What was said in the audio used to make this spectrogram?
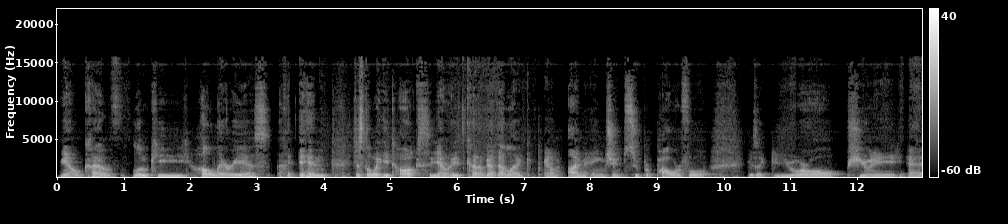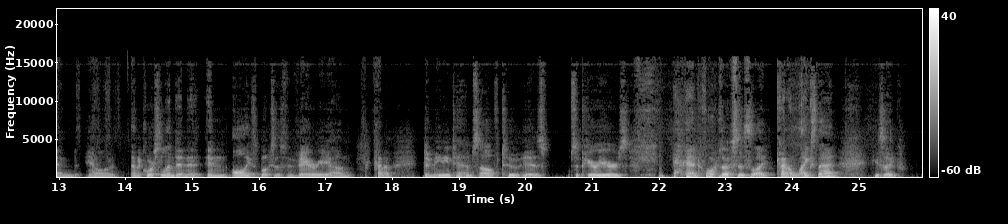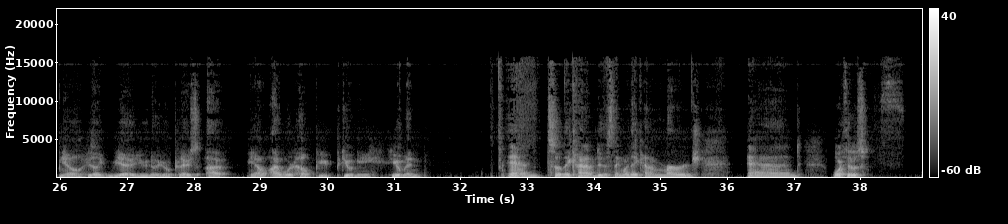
you know, kind of low key hilarious in just the way he talks. You know, he's kind of got that like, know, I'm ancient, super powerful. He's like, you're all puny, and you know, and of course, Lindon in all these books is very um, kind of demeaning to himself to his superiors, and Orthos is like kind of likes that. He's like, you know, he's like, yeah, you know your place. I, you know, I will help you, puny human. And so they kind of do this thing where they kind of merge, and Orthos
